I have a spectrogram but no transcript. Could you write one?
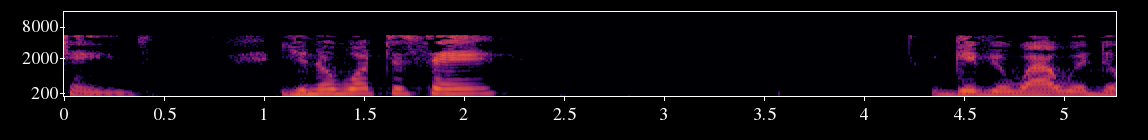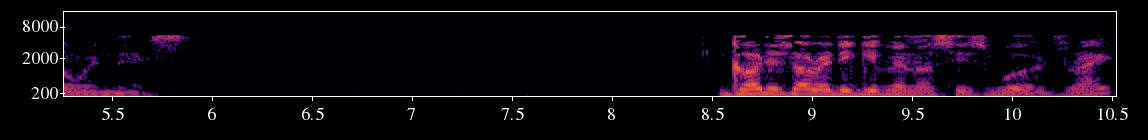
change. You know what to say? Give you why we're doing this. God has already given us His words, right?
